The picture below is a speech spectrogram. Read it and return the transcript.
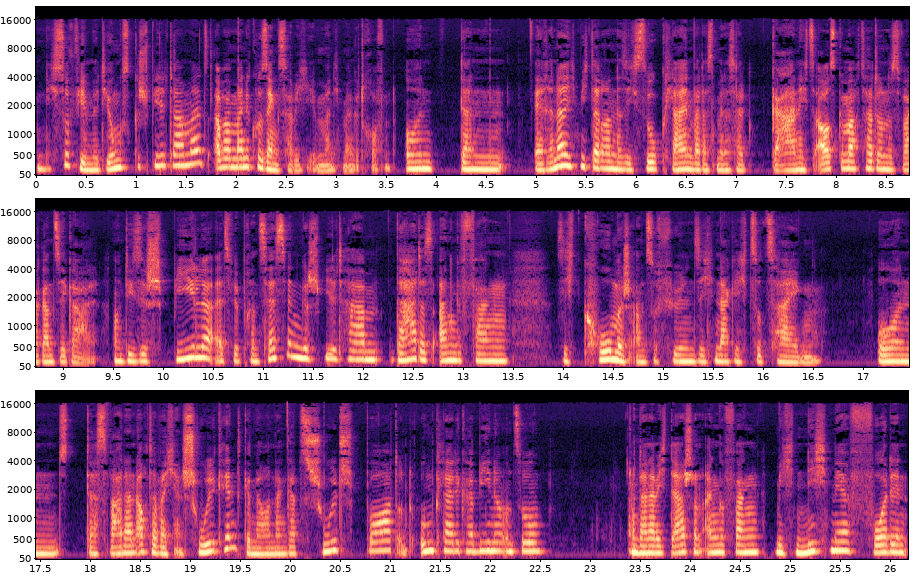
nicht so viel mit Jungs gespielt damals, aber meine Cousins habe ich eben manchmal getroffen. Und dann erinnere ich mich daran, dass ich so klein war, dass mir das halt gar nichts ausgemacht hat und es war ganz egal. Und diese Spiele, als wir Prinzessinnen gespielt haben, da hat es angefangen, sich komisch anzufühlen, sich nackig zu zeigen. Und das war dann auch, da war ich ein Schulkind, genau, und dann gab es Schulsport und Umkleidekabine und so. Und dann habe ich da schon angefangen, mich nicht mehr vor den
